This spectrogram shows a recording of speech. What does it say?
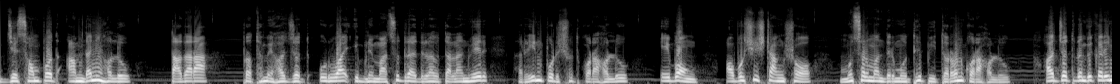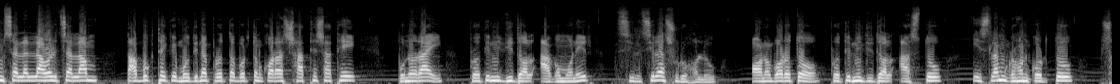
যে সম্পদ আমদানি হল, তা দ্বারা প্রথমে হজরত উরওয়া ইবনে মাসুদ রাদিল্লাহ তালানহের ঋণ পরিশোধ করা হল এবং অবশিষ্টাংশ মুসলমানদের মধ্যে বিতরণ করা হল। হজরত নবী করিম সাল্লাহ সাল্লাম তাবুক থেকে মদিনা প্রত্যাবর্তন করার সাথে সাথে পুনরায় প্রতিনিধি দল আগমনের সিলসিলা শুরু হল। অনবরত প্রতিনিধি দল আসত, ইসলাম গ্রহণ করত স্ব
